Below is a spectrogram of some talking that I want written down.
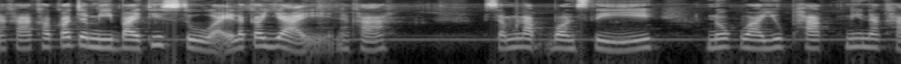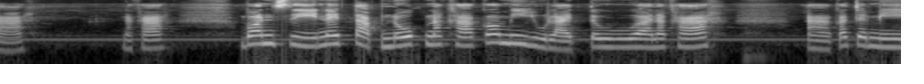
นะคะเขาก็จะมีใบที่สวยและก็ใหญ่นะคะสำหรับบอลสีนกวายุพักนี่นะคะนะคะ บอลสีในตับนกนะคะ ก็มีอยู่หลายตัวนะคะ อ่าก็จะมี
